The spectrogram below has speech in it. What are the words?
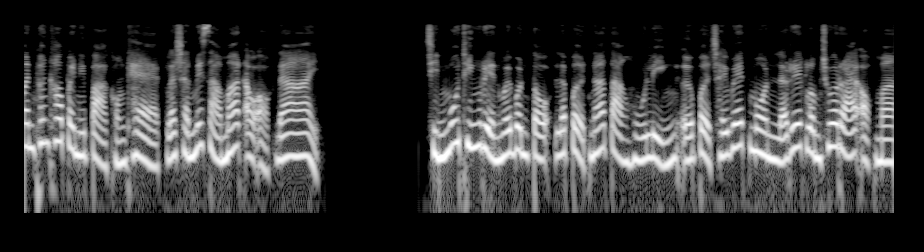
มันเพิ่งเข้าไปในปากของแขก และฉันไม่สามารถเอาออกได้ ชินมู่ทิ้งเหรียญไว้บนโต๊ะและเปิดหน้าต่างหูหลิง เอ๋อเปิดใช้เวทมนต์และเรียกลมชั่วร้ายออกมา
